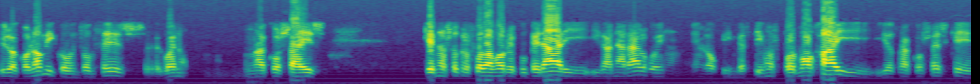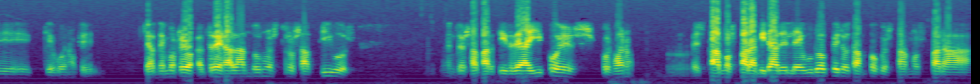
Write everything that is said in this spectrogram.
y lo económico. Entonces, eh, bueno, una cosa es que nosotros podamos recuperar y, ganar algo en, lo que invertimos por Monja y, otra cosa es que, bueno, que, que, andemos regalando nuestros activos. Entonces, a partir de ahí, pues, pues bueno, estamos para mirar el euro, pero tampoco estamos para,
